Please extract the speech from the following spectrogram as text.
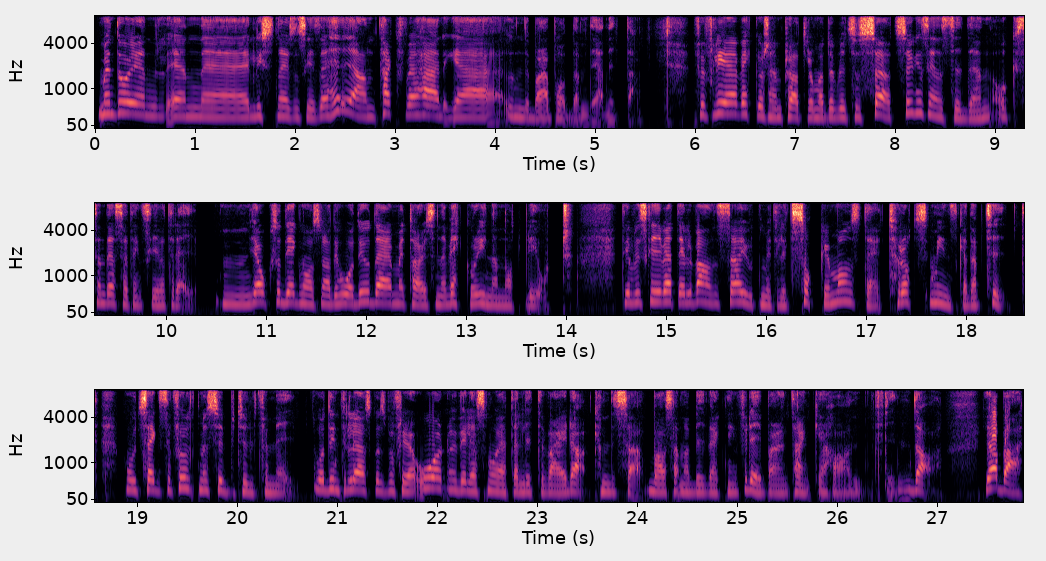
Men då är det en, en eh, lyssnare som skriver Hej Ann, tack för härliga underbara podden. Det är Anita. För flera veckor sedan pratade du om att du blivit så sötsugen senaste tiden och sen dess har jag tänkt skriva till dig. Mm, jag har också diagnosen ADHD och därmed tar det sina veckor innan något blir gjort. Det vill skriva att Elvansa har gjort mig till ett sockermonster trots minskad aptit. Motsägelsefullt men supertydligt för mig. Och det är inte lösgodis på flera år, nu vill jag småäta lite varje dag. Kan det vara samma biverkning för dig? Bara en tanke, ha en fin dag. Jag bara,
